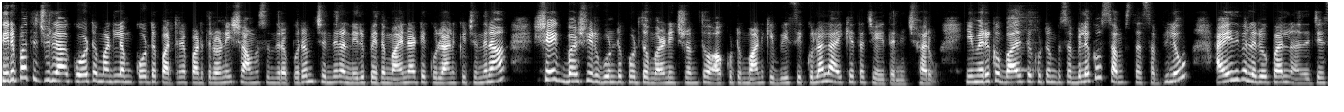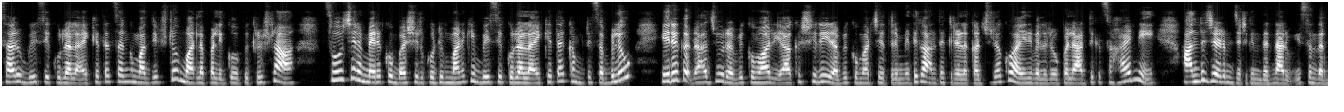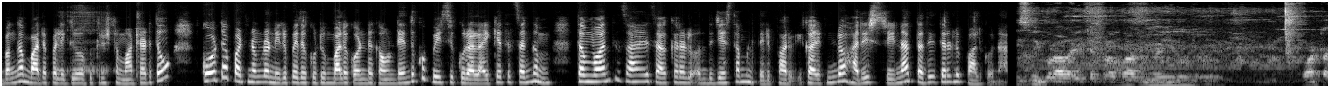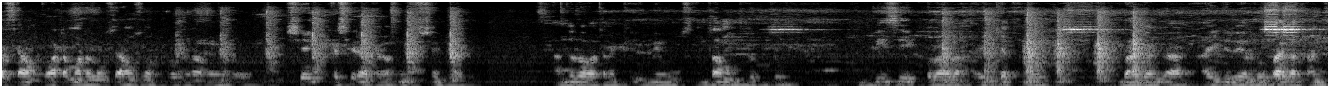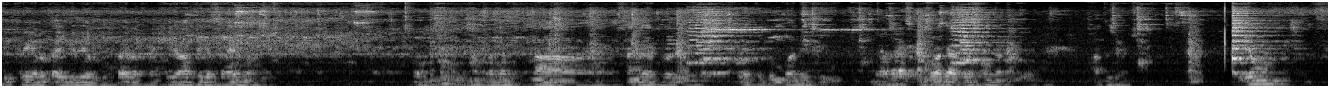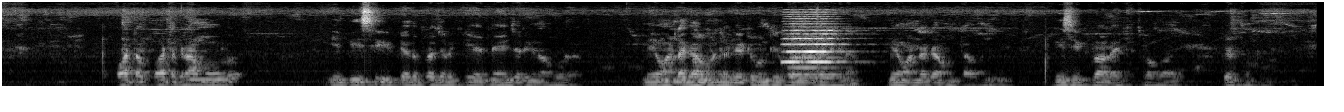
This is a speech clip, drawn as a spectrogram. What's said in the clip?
తిరుపతి జిల్లా కోట మండలం కోట పట్టణ పరిధిలోని శ్యామసుందరపురం చెందిన నిరుపేద మైనార్టీ కులానికి చెందిన షేక్ బషీర్ గుండెపోటుతో మరణించడంతో ఆ కుటుంబానికి బీసీ కులాల ఐక్యత చేతనిచ్చారు. ఈ మేరకు బాధిత కుటుంబ సభ్యులకు సంస్థ సభ్యులు ఐదు వేల రూపాయలను అందజేశారు. బీసీ కులాల ఐక్యత సంఘం అధ్యక్షుడు మర్లపల్లి గోపికృష్ణ సూచన మేరకు బషీర్ కుటుంబానికి బీసీ కులాల ఐక్యత కమిటీ సభ్యులు ఇరగ రాజు రవికుమార్ యాకశ్రీ రవికుమార్ చేతుల మీదుగా అంత్యక్రియల ఖర్చులకు ఐదు వేల రూపాయల ఆర్థిక సహాయాన్ని అందజేయడం జరిగిందన్నారు. ఈ సందర్భంగా మర్లపల్లి గోపికృష్ణ మాట్లాడుతూ కోట పట్టణంలో నిరుపేద కుటుంబాలకు అండగా ఉండేందుకు బీసీ కులాల ఐక్యత సంఘం తమ వంతు సహాయ సహకారాలు అందజేస్తామని తెలిపారు. ఈ కార్యక్రమంలో హరీష్ శ్రీనాథ్ తదితరులు పాల్గొన్నారు. కోట కోట మండలం శ్యామసుందరపురం గ్రామంలో షేక్ బషీర్ అతను చెందాడు అందులో అతనికి మేము సంతానం దొరుకుతూ బీసీ కులాల ఐక్యతలో భాగంగా ఐదు వేల రూపాయల అంత్యక్రియలకు ఐదు వేల రూపాయల అతనికి ఆర్థిక సాయం నా నా సంఘటన కుటుంబానికి స్వగాత్ర సంఘటనకు అందజేస్తాం ఏం కోట కోట గ్రామంలో ఈ బీసీ పేద ప్రజలకి అన్యాయం జరిగినా కూడా మేము అండగా ఉంటాం. ఎటువంటి ఇబ్బందులు కలిగినా మేము అండగా ఉంటామని బీసీ కులాల ఐక్యతలో వాళ్ళు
